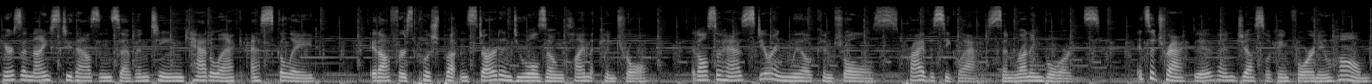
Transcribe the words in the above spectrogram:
Here's a nice 2017 Cadillac Escalade. It offers push button start and dual zone climate control. It also has steering wheel controls, privacy glass, and running boards. It's attractive and just looking for a new home.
